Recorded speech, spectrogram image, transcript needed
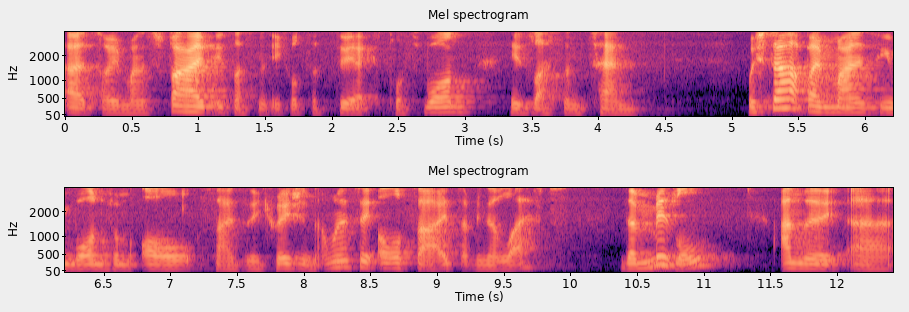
uh, sorry, minus 5 is less than equal to 3x plus 1 is less than 10. We start by minusing 1 from all sides of the equation. And when I say all sides, I mean the left, the middle, and the uh,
